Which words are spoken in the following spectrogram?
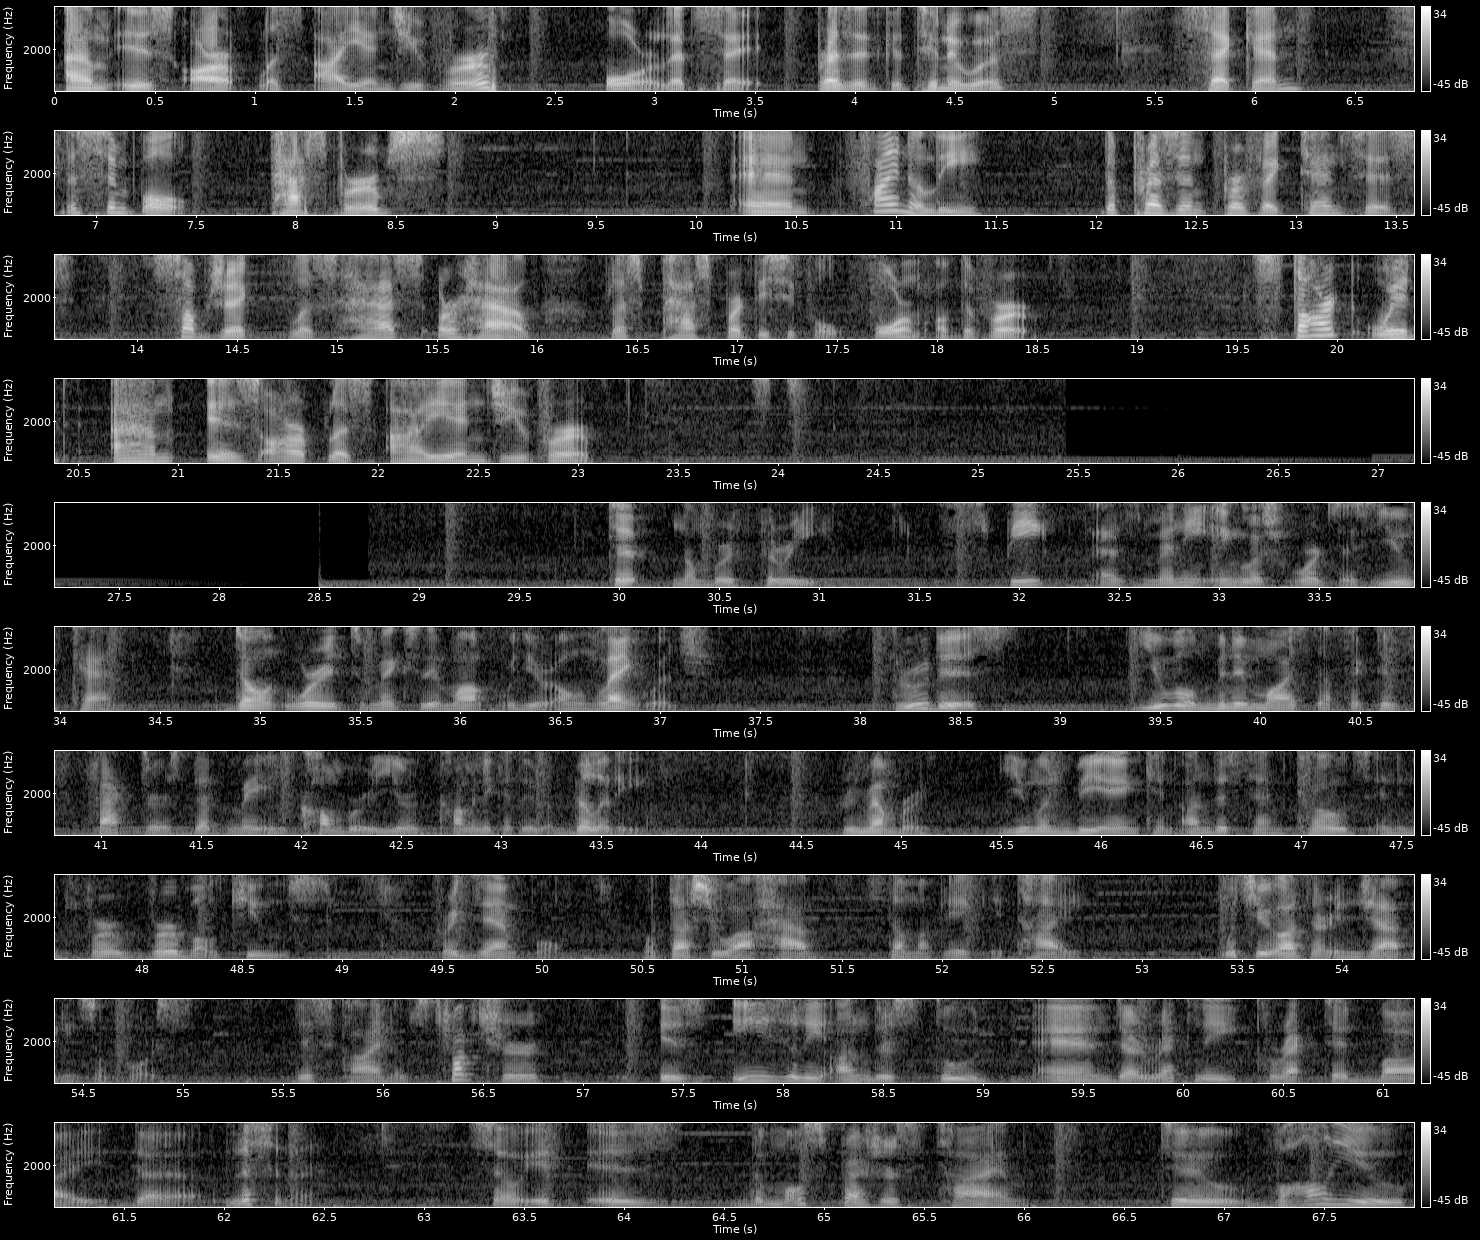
am is are plus ing verb, or let's say present continuous. Second, the simple past verbs. And finally, the present perfect tenses, subject plus has or have plus past participle form of the verb. Start with am is are plus ing verb. Tip number three Speak as many English words as you can. Don't worry to mix them up with your own language. Through this, you will minimize the affective factors that may encumber your communicative ability. Remember, human being can understand codes and infer verbal cues. For example, watashi wa have stomachache itai, which you utter in Japanese, of course. This kind of structure is easily understood and directly corrected by the listener. So it is the most precious time to value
